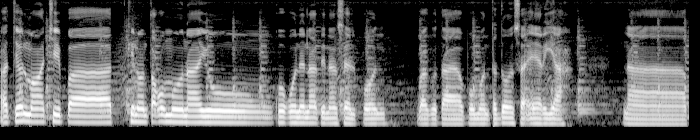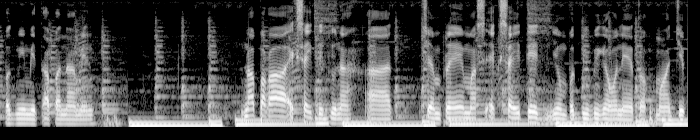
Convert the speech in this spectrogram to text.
At yun mga chip at kinonta ko muna yung kukunan natin ng cellphone bago tayo pumunta doon sa area na pagmi-meet upan namin. Napaka excited ko na at syempre mas excited yung pagbibigyan ko nito mga chip.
